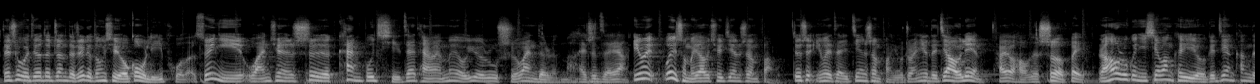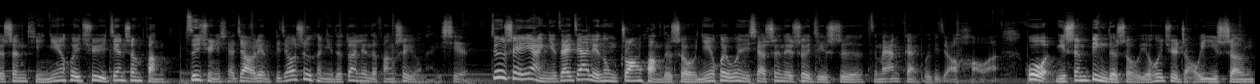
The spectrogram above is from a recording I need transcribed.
但是我觉得真的这个东西有够离谱了，所以你完全是看不起在台湾没有月入十万的人吗？还是怎样？因为为什么要去健身房？就是因为在健身房有专业的教练，还有好的设备。然后如果你希望可以有个健康的身体，你也会去健身房咨询一下教练，比较适合你的锻炼的方式有哪一些。就是一样，你在家里弄装潢的时候，你也会问一下室内设计师怎么样改会比较好啊？或你生病的时候也会去找医生，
